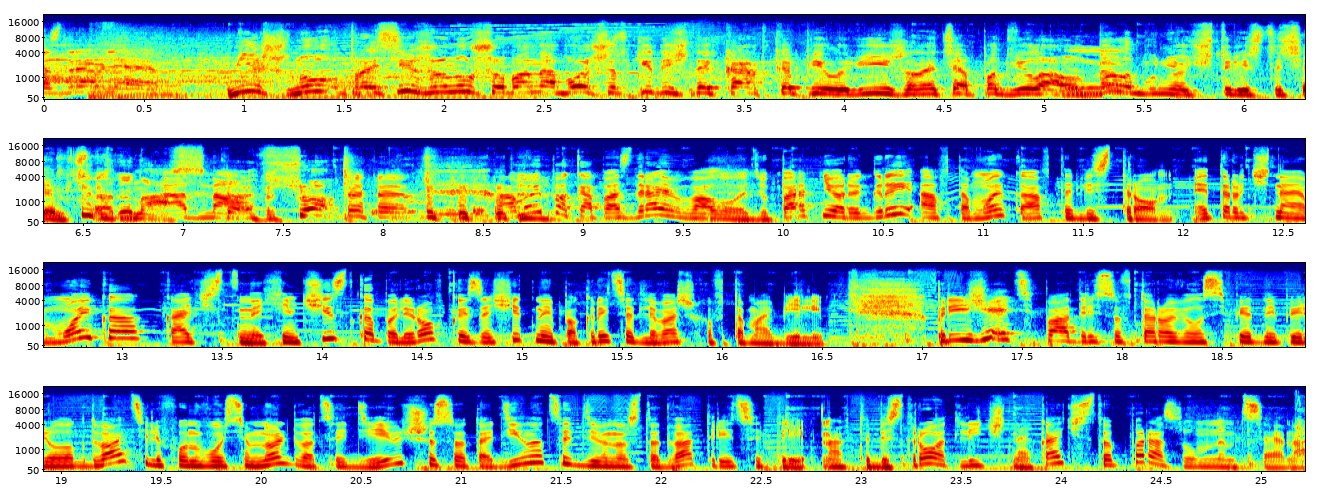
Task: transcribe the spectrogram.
Поздравляем. Миш, ну проси жену, чтобы она больше скидочных карт копила. Видишь, она тебя подвела. Вот Ну. было бы у нее 470. Одна. Одна. Все. А мы пока поздравим Володю. Партнер игры «Автомойка Автобестро». Это ручная мойка, качественная химчистка, полировка и защитные покрытия для ваших автомобилей. Приезжайте по адресу 2 велосипедный переулок 2, телефон 8029 611 92 33. Автобестро – отличное качество по разумным ценам.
